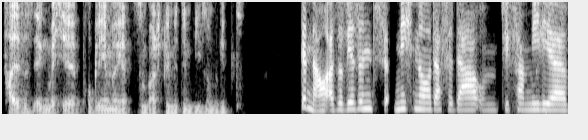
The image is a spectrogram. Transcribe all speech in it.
falls es irgendwelche Probleme jetzt zum Beispiel mit dem Visum gibt. Genau, also wir sind nicht nur dafür da, um die Familie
